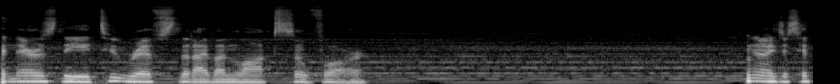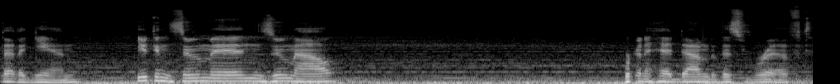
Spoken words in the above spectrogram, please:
and there's the two rifts that I've unlocked so far. And I just hit that again. You can zoom in, zoom out. We're gonna head down to this rift.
